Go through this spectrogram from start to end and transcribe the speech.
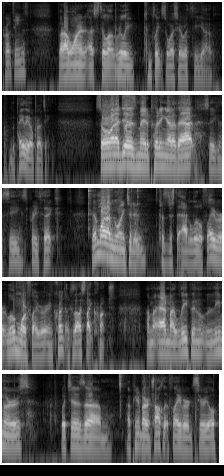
proteins. But I wanted a, still a really complete source here with the uh, the paleo protein. So what I did is made a pudding out of that. So you can see it's pretty thick. Then what I'm going to do, because just to add a little flavor, a little more flavor and crunch, because I just like crunch. I'm gonna add my Leapin' Lemurs, which is um, a peanut butter and chocolate flavored cereal.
